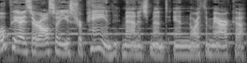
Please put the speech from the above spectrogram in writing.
opioids are also used for pain management in North America.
